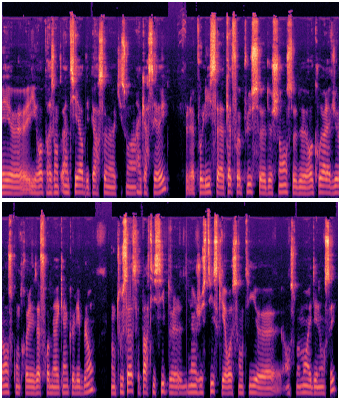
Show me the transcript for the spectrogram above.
mais euh, ils représentent un tiers des personnes qui sont incarcérées. La police a quatre fois plus de chances de recourir à la violence contre les Afro-Américains que les Blancs. Donc tout ça, ça participe de l'injustice qui est ressentie euh, en ce moment et dénoncée.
